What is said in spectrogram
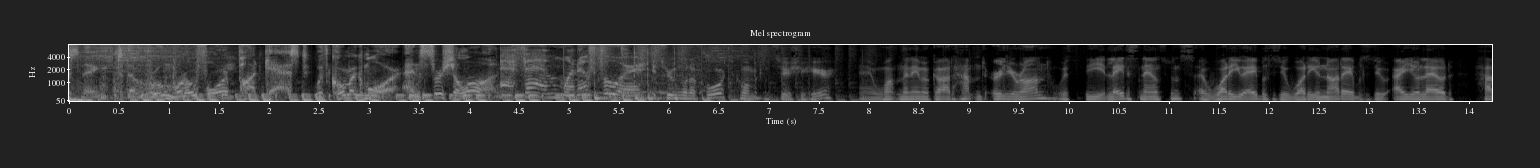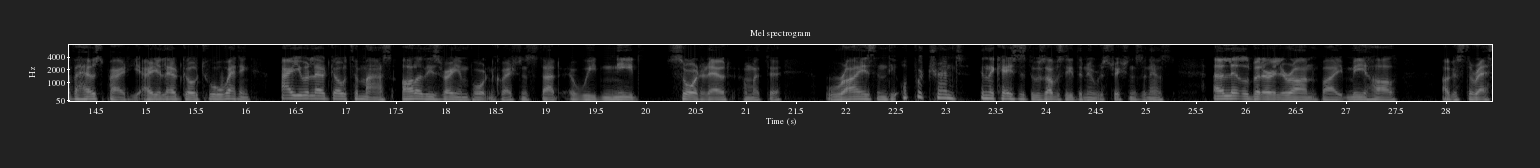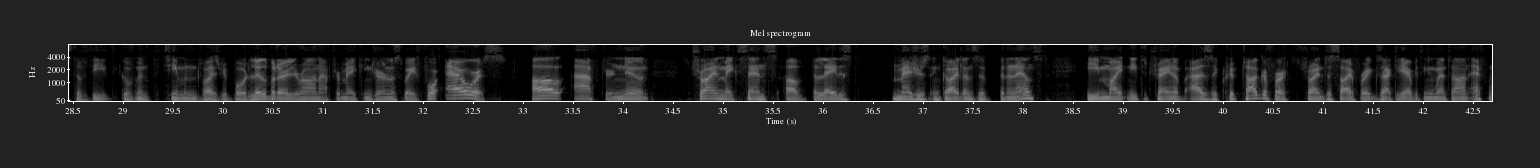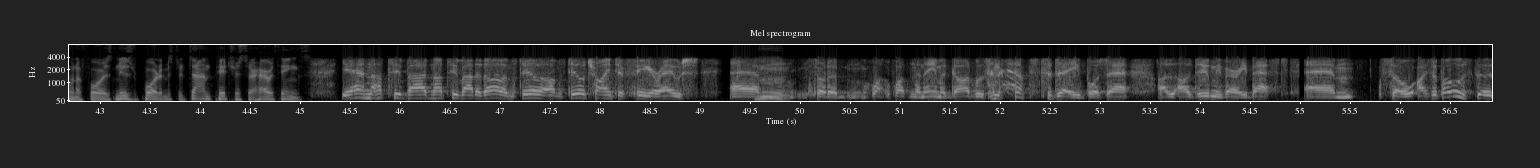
listening to the Room 104 podcast with Cormac Moore and Sir Long. FM 104. It's Room 104, it's Cormac and Saoirse here. Uh, what in the name of God happened earlier on with the latest announcements? Uh, what are you able to do? What are you not able to do? Are you allowed have a house party? Are you allowed go to a wedding? Are you allowed go to mass? All of these very important questions that uh, we need sorted out. And with the rise in the upward trend in the cases, there was obviously the new restrictions announced a little bit earlier on by Micheál. August, the rest of the, the government the team and advisory board a little bit earlier on after making journalists wait for hours all afternoon to try and make sense of the latest measures and guidelines that have been announced. He might need to train up as a cryptographer to try and decipher exactly everything that went on. F104's news reporter, Mr. Dan Pitcher. Sir, how are things? Yeah, not too bad, not too bad at all. I'm still, I'm still trying to figure out um, sort of what, what in the name of God was announced today, but uh, I'll, I'll do my very best. Um, so I suppose the,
